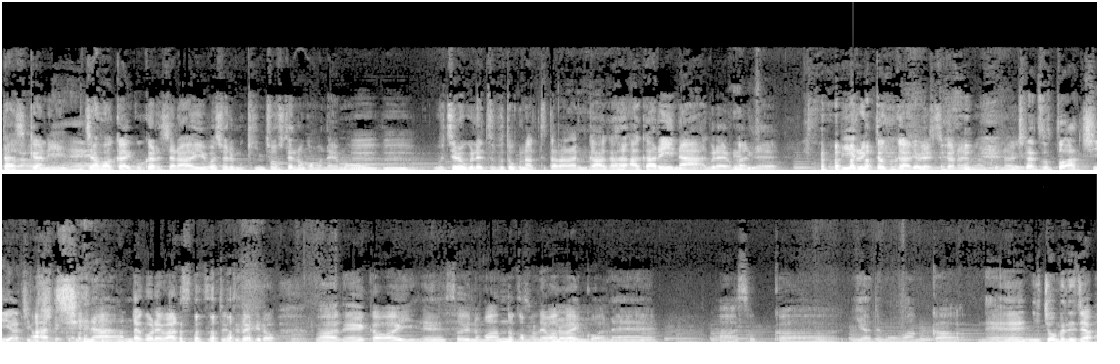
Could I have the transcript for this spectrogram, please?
確かに、ね。じゃあ若い子からしたらああいう場所でも緊張してんのかもねもう、うんうん。うちらぐらいずぶとくなってたらなんか明明るいなぐらいの感じで。ビールいっとくかぐらいしかない。なないうちらずっとあっちいあっちいあっちいななんだこれはつってずっと言ってたけど。まあね可愛いね。そういうのもあんのかもね若い子はね。ああそっか。いやでもなんかね2丁目でじゃ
